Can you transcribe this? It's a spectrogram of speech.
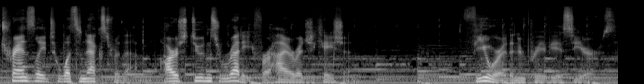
translate to what's next for them? Are students ready for higher education? Fewer than in previous years.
